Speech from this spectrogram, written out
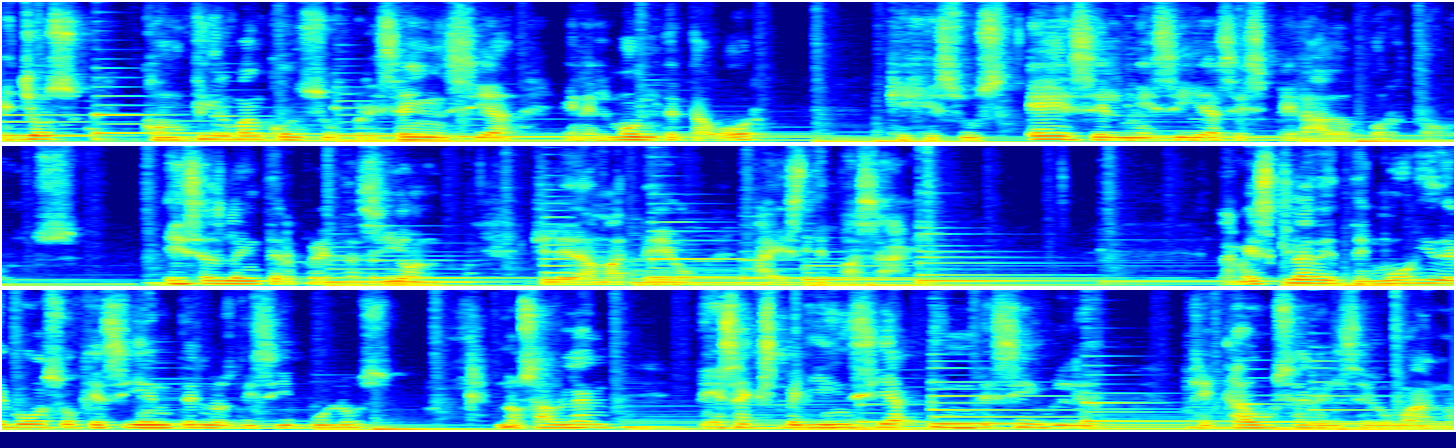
Ellos confirman con su presencia en el monte Tabor que Jesús es el Mesías esperado por todos. Esa es la interpretación que le da Mateo a este pasaje. La mezcla de temor y de gozo que sienten los discípulos nos hablan de esa experiencia indecible que causa en el ser humano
